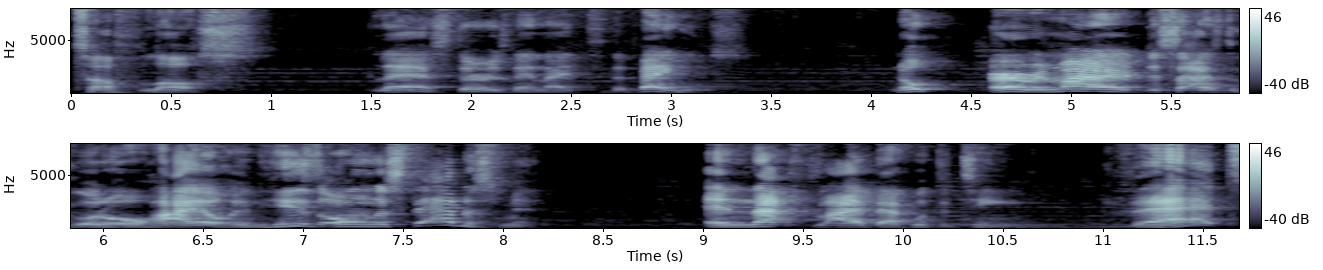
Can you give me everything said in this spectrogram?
tough loss last Thursday night to the Bengals. Nope. Urban Meyer decides to go to Ohio in his own establishment and not fly back with the team. That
